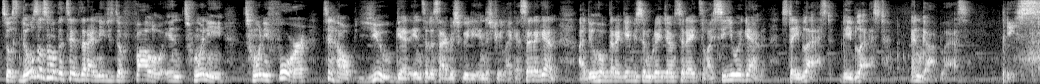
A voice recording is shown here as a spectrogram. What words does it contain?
So those are some of the tips that I need you to follow in 2024 to help you get into the cybersecurity industry. Like I said again, I do hope that I gave you some great gems today. Till I see you again, stay blessed, be blessed, and God bless. Peace.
